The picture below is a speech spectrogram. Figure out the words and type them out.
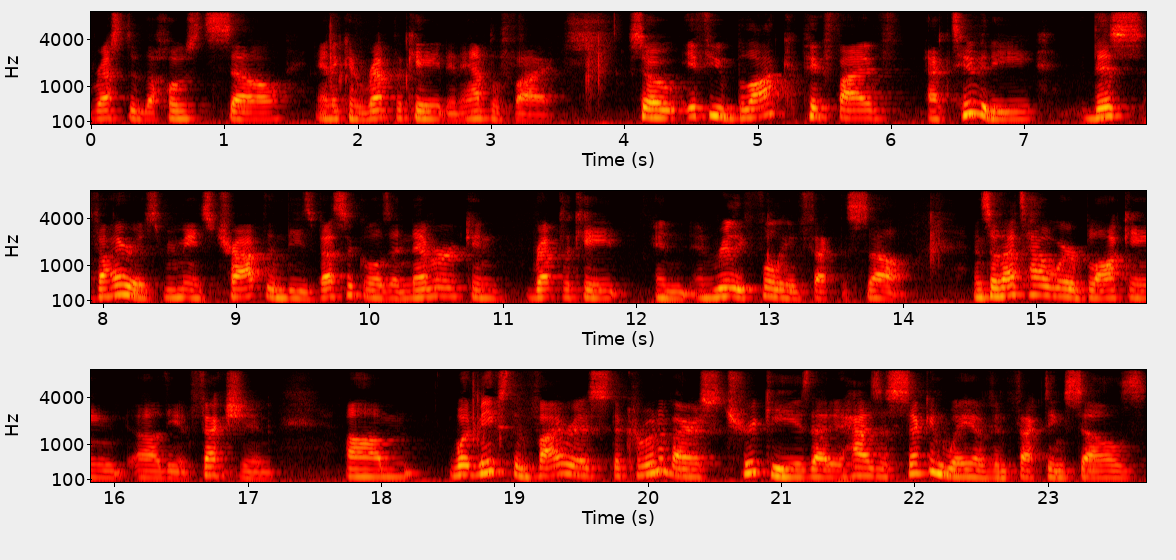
rest of the host cell and it can replicate and amplify. So if you block PIK5 activity, this virus remains trapped in these vesicles and never can replicate and, and really fully infect the cell. And so that's how we're blocking uh, the infection. Um, what makes the virus, the coronavirus, tricky is that it has a second way of infecting cells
